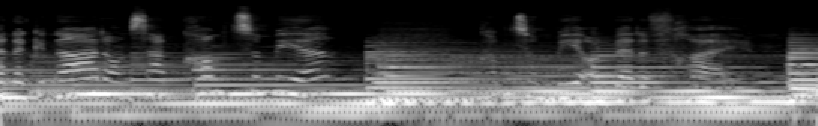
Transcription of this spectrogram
deine Gnade und sagen, komm zu mir, komm zu mir und werde frei.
